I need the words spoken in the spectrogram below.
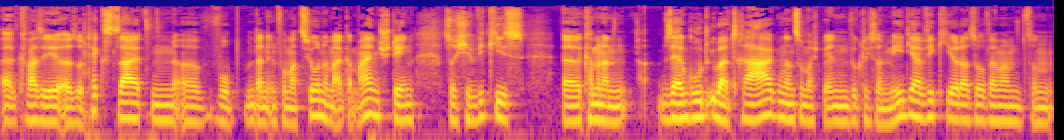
Äh, quasi äh, so Textseiten, äh, wo dann Informationen im Allgemeinen stehen. Solche Wikis äh, kann man dann sehr gut übertragen, dann zum Beispiel in wirklich so ein Media-Wiki oder so, wenn man so ein,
